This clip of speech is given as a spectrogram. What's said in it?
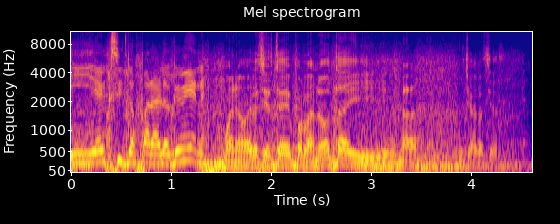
y éxitos para lo que viene. Bueno, gracias a ustedes por la nota y nada, muchas gracias.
